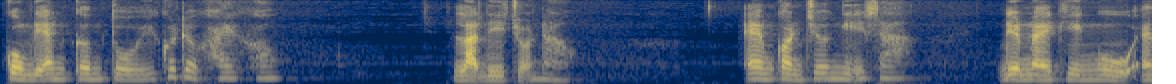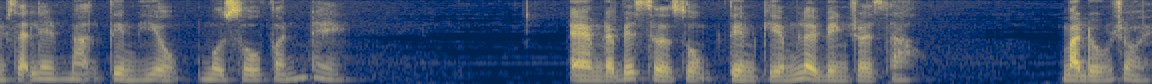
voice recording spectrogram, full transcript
cùng đi ăn cơm tối có được hay không? Là đi chỗ nào? Em còn chưa nghĩ ra. Đêm này khi ngủ em sẽ lên mạng tìm hiểu một số vấn đề. Em đã biết sử dụng tìm kiếm lời bình rồi sao? Mà đúng rồi,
